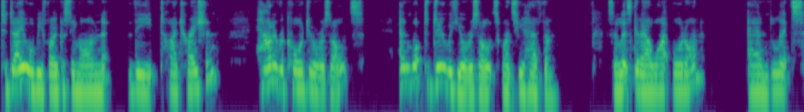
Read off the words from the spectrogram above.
Today we'll be focusing on the titration, how to record your results, and what to do with your results once you have them. So let's get our whiteboard on and let's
